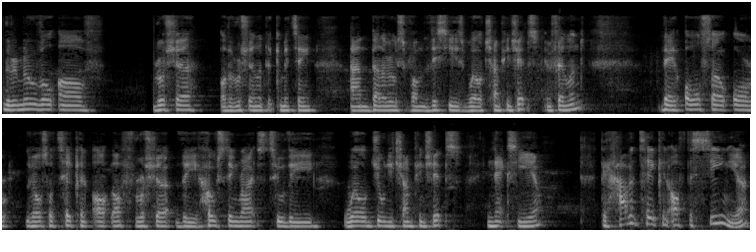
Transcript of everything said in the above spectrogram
the removal of Russia or the Russian Olympic Committee and Belarus from this year's World Championships in Finland. They've also or they've also taken off Russia the hosting rights to the World Junior Championships next year. They haven't taken off the senior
